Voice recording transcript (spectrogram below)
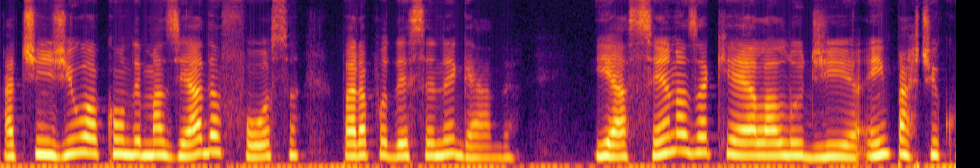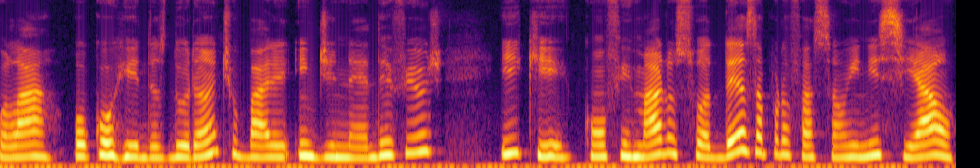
atingiu-a com demasiada força para poder ser negada, e as cenas a que ela aludia em particular, ocorridas durante o baile de Netherfield e que confirmaram sua desaprovação inicial,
